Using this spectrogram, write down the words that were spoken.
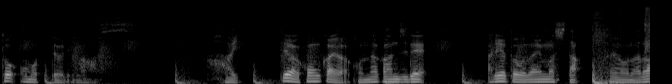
と思っております。はい。では今回はこんな感じでありがとうございました。さようなら。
